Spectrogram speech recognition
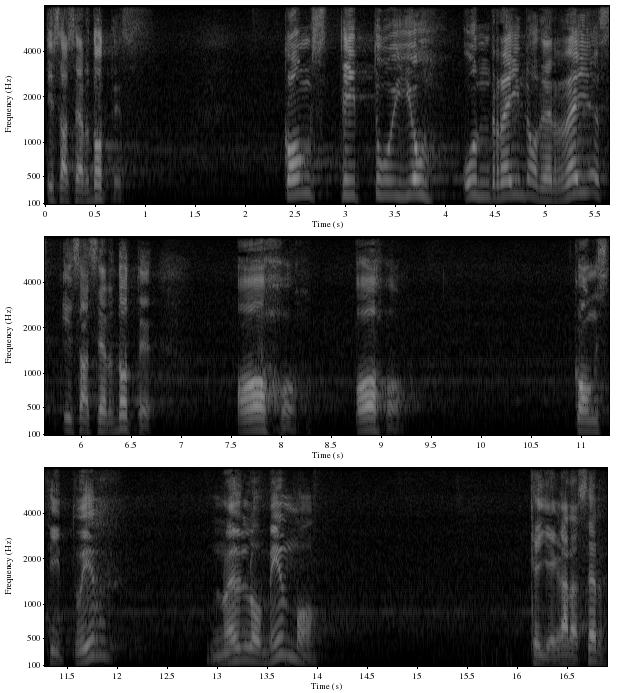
y sacerdotes. Constituyó un reino de reyes y sacerdotes. Ojo, ojo. Constituir no es lo mismo que llegar a ser.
